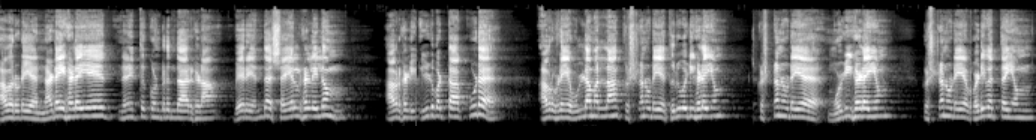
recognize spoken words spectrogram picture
அவருடைய நடைகளையே நினைத்து கொண்டிருந்தார்களாம் வேறு எந்த செயல்களிலும் அவர்கள் ஈடுபட்டால் கூட அவர்களுடைய உள்ளமெல்லாம் கிருஷ்ணனுடைய திருவடிகளையும் கிருஷ்ணனுடைய மொழிகளையும் கிருஷ்ணனுடைய வடிவத்தையும்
